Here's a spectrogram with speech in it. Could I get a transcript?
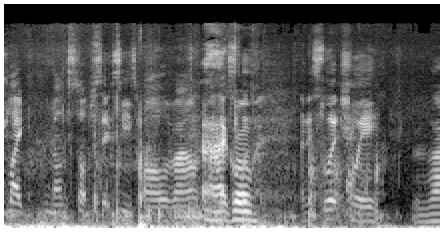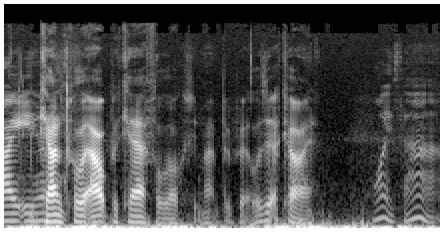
Just like non-stop 60s all around. and Alright, it's go on. And it's literally right here. You can pull it out, be careful though, it might be brittle. Is it a coin? What is that?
